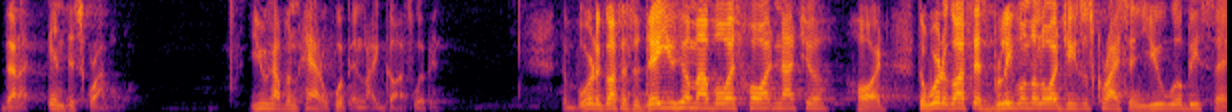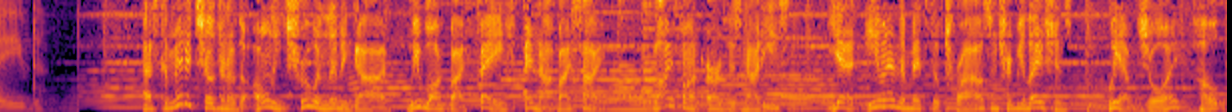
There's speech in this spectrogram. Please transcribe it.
that are indescribable. You haven't had a whipping like God's whipping. The word of God says, The day you hear my voice, harden not your heart. The word of God says, Believe on the Lord Jesus Christ and you will be saved. As committed children of the only true and living God, we walk by faith and not by sight. Life on earth is not easy. Yet, even in the midst of trials and tribulations, we have joy, hope,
